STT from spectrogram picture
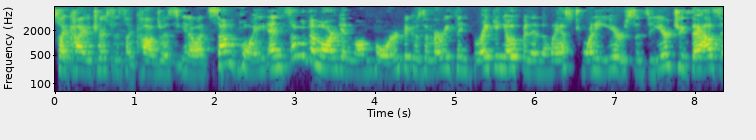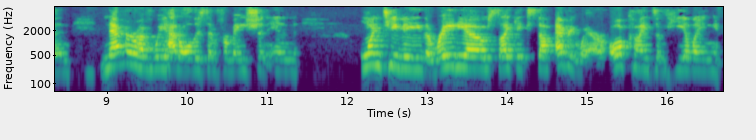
psychiatrists and psychologists, you know, at some point, and some of them are getting on board because of everything breaking open in the last 20 years since the year 2000. Never have we had all this information in on TV, the radio, psychic stuff everywhere, all kinds of healing.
